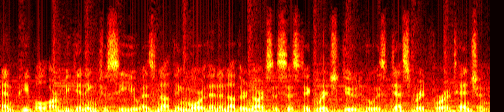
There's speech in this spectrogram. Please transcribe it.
and people are beginning to see you as nothing more than another narcissistic rich dude who is desperate for attention.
